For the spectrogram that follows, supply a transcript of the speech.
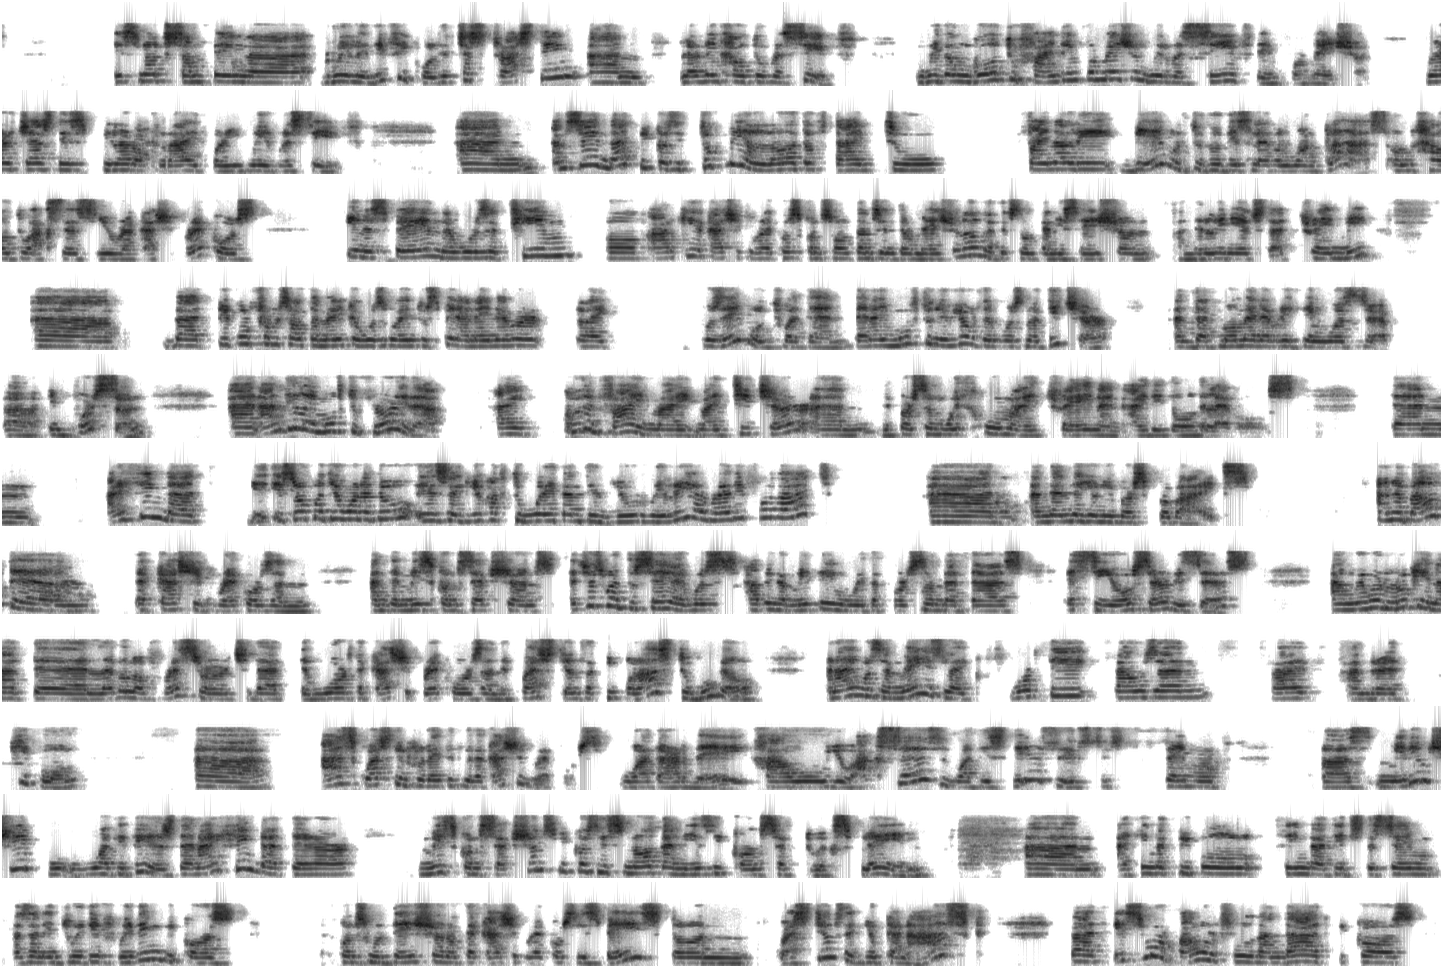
It's not something uh, really difficult. It's just trusting and learning how to receive. We don't go to find information, we receive the information. We're just this pillar of light where we receive. And I'm saying that because it took me a lot of time to finally be able to do this level one class on how to access your Akashic records. In Spain, there was a team of ARCI Akashic Records Consultants International, that is the organization and the lineage that trained me. Uh, but people from South America was going to Spain, and I never like was able to attend. Then I moved to New York. There was no teacher. At that moment, everything was uh, uh, in person. And until I moved to Florida, I couldn't find my, my teacher and the person with whom I trained and I did all the levels. Then I think that it's not what you want to do. It's like you have to wait until you really are ready for that. And, and then the universe provides. And about the Akashic records and, and the misconceptions, I just want to say I was having a meeting with a person that does SEO services. And we were looking at the level of research that the word Akashic records and the questions that people ask to Google. And I was amazed, like 40,500 people uh, ask questions related with Akashic records. What are they? How you access? What is this? It's just same of as mediumship, what it is. Then I think that there are misconceptions because it's not an easy concept to explain. And I think that people think that it's the same as an intuitive reading because consultation of the Akashic records is based on questions that you can ask. But it's more powerful than that because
